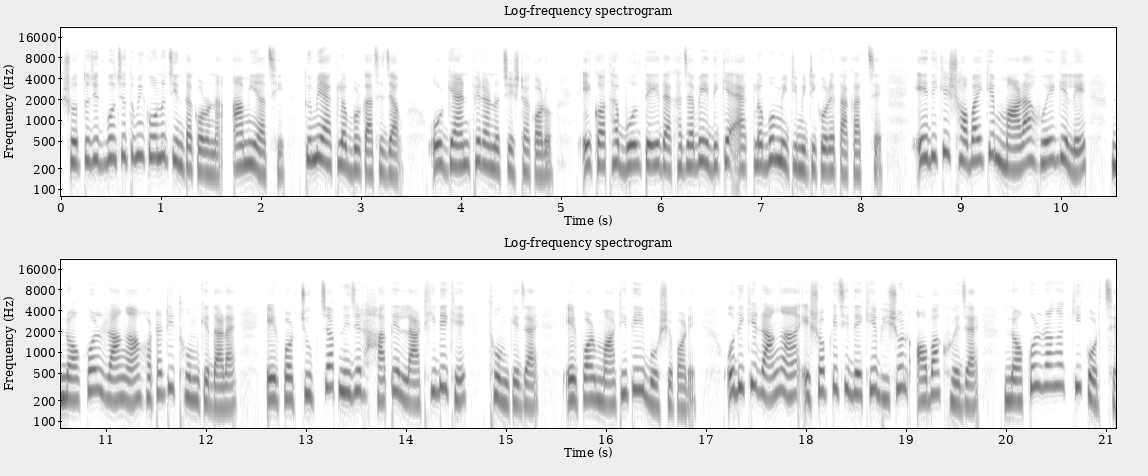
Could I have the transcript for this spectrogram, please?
সত্যজিৎ বলছে, তুমি কোনো চিন্তা করো না, আমি আছি। তুমি একলব্যর কাছে যাও। ওর জ্ঞান ফেরানোর চেষ্টা করো। এই কথা বলতেই দেখা যাবে এদিকে একলব্য মিটিমিটি করে তাকাচ্ছে। এদিকে সবাইকে মারা হয়ে গেলে নকল রাঙা হঠাৎই থমকে দাঁড়ায়। এরপর চুপচাপ নিজের হাতে লাঠি দেখে থমকে যায়। এরপর মাটিতেই বসে পড়ে। ওদিকে রাঙা এসব কিছু দেখে ভীষণ অবাক হয়ে যায়। নকল রাঙা কি করছে?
